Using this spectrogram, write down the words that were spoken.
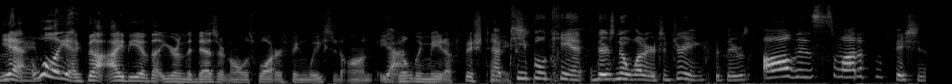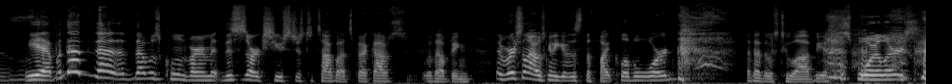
Yeah, well, yeah, the idea of that you're in the desert and all this water is being wasted on a Yeah. building made of fish Yeah, tanks. people can't. There's no water to drink, but there's all this swat of fishes. Yeah, but that that that was a cool environment. This is our excuse just to talk about Spec Ops without being. Originally, I was going to give this the Fight Club award. I thought that was too obvious. Spoilers.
